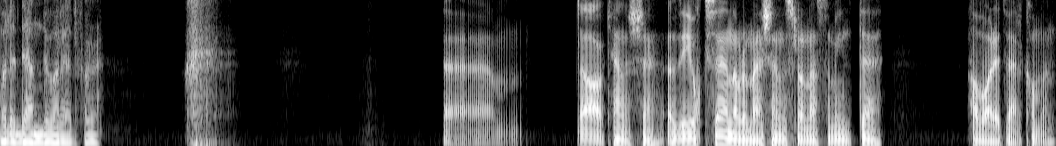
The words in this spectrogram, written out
Var det den du var rädd för? um, Ja, kanske. Alltså, det är också en av de här känslorna som inte har varit välkommen.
